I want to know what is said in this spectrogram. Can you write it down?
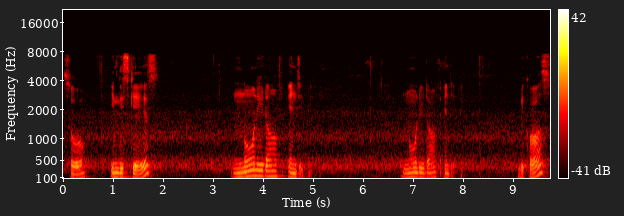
So in this case no need of ngp no need of ngp because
